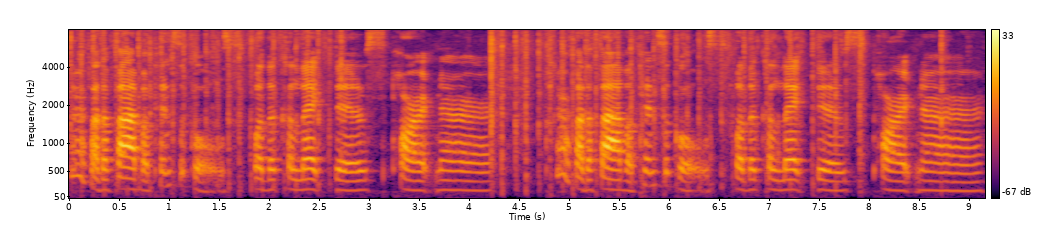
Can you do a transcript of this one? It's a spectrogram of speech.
Clarify the Five of Pentacles for the collective's partner. Clarify the Five of Pentacles for the collective's partner.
